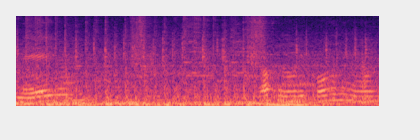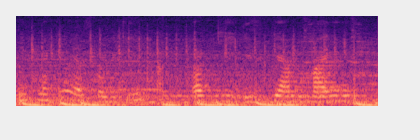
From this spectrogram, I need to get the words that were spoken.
e-mails. Nossa, não li porra nenhuma, gente, como é que é as coisas aqui? Aqui, diz que a Magni...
